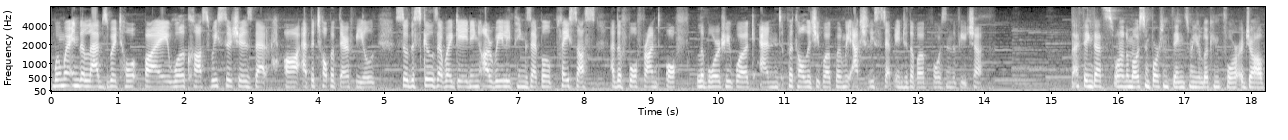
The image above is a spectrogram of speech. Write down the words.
when we're in the labs, we're taught by world-class researchers that are at the top of their field. So the skills that we're gaining are really things that will place us at the forefront of laboratory work and pathology work when we actually step into the workforce in the future. I think that's one of the most important things when you're looking for a job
